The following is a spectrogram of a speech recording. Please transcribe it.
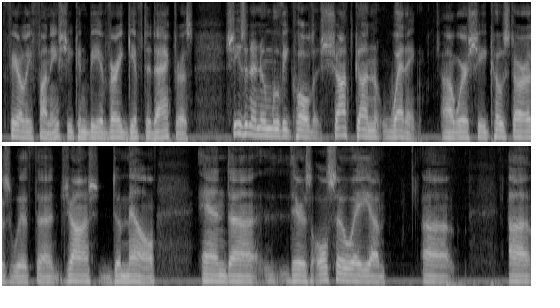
fairly funny. She can be a very gifted actress. She's in a new movie called Shotgun Wedding, uh, where she co stars with uh, Josh Duhamel. And uh, there's also a, um, uh, uh,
